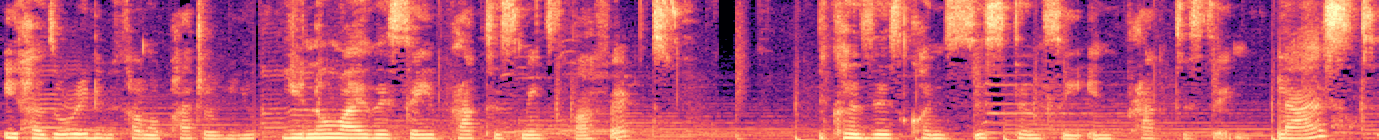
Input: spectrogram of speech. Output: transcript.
it has already become a part of you you know why they say practice makes perfect because there's consistency in practicing last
